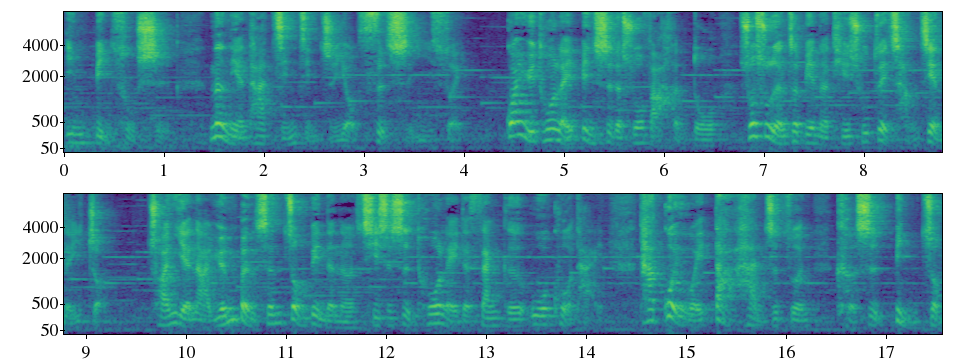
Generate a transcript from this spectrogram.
因病猝死。那年他仅仅只有四十一岁。关于拖雷病逝的说法很多，说书人这边呢提出最常见的一种传言啊，原本生重病的呢其实是拖雷的三哥窝阔台，他贵为大汉之尊，可是病重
